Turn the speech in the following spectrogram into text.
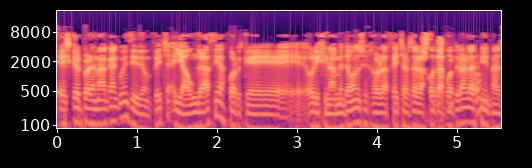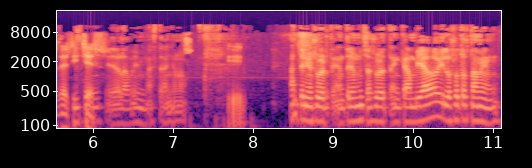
Es que el problema es que han coincidido en fecha. Y aún gracias, porque originalmente cuando se dijeron las fechas de la JPOT eran las mismas de Sitges. Sí, era la misma este año, ¿no? Sí. Han tenido suerte, han tenido mucha suerte, han cambiado y los otros también.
